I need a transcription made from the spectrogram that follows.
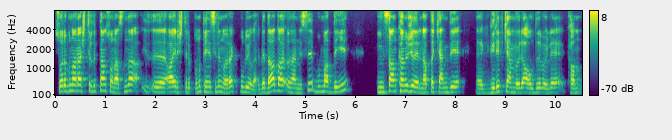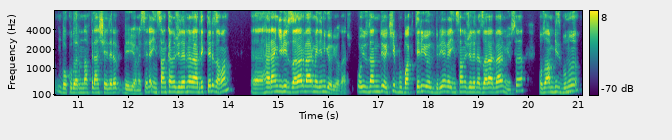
Sonra bunu araştırdıktan sonra aslında e, ayrıştırıp bunu penisilin olarak buluyorlar. Ve daha da önemlisi bu maddeyi insan kan hücrelerine hatta kendi e, gripken böyle aldığı böyle kan dokularından falan şeylere veriyor mesela. İnsan kan hücrelerine verdikleri zaman e, herhangi bir zarar vermediğini görüyorlar. O yüzden diyor ki bu bakteriyi öldürüyor ve insan hücrelerine zarar vermiyorsa o zaman biz bunu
